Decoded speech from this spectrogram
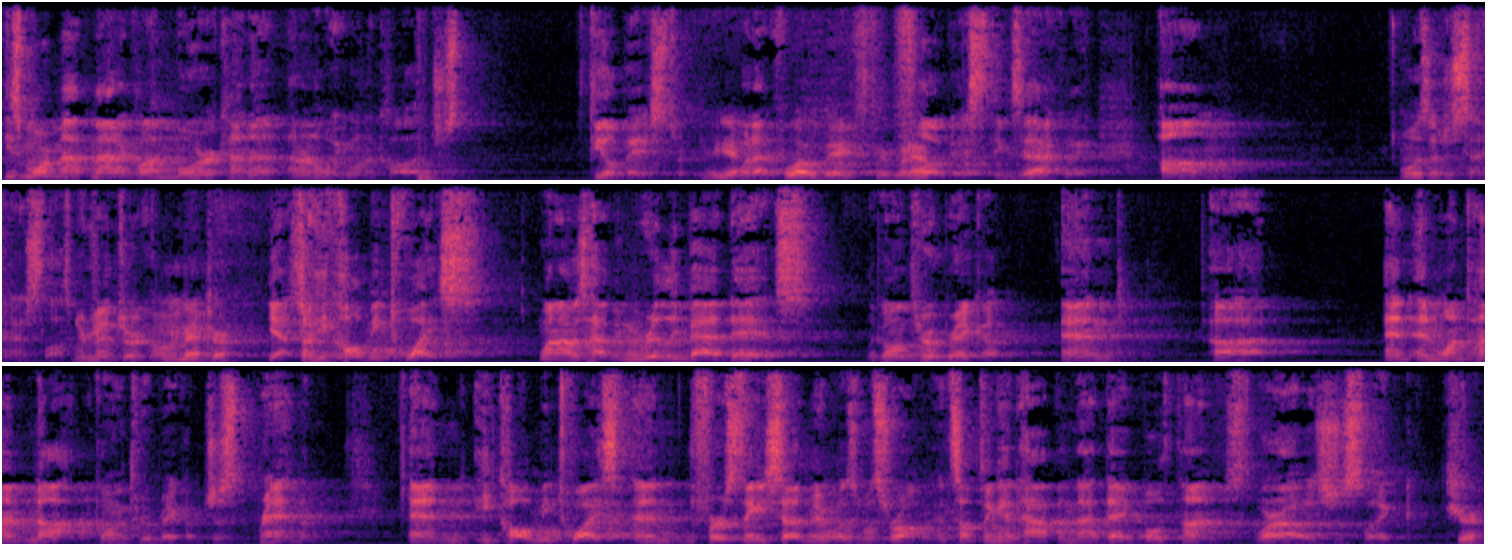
he's more mathematical. I'm more kind of I don't know what you want to call it, just feel based or Yeah, whatever. flow based or whatever. Flow based, exactly. Um, what was I just saying? I just lost my Your mentor calling. your Mentor. yeah, so he called me twice when I was having really bad days, like going through a breakup, and uh, and and one time not going through a breakup, just random. And he called me twice, and the first thing he said to me was, "What's wrong?" And something had happened that day both times where I was just like, Sure.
